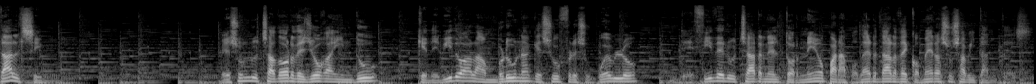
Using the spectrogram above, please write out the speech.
Dalsim es un luchador de yoga hindú que debido a la hambruna que sufre su pueblo, decide luchar en el torneo para poder dar de comer a sus habitantes.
